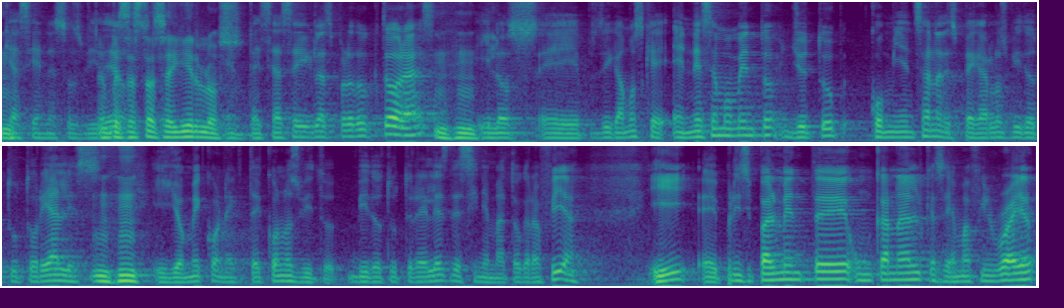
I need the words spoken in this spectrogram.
que hacían esos videos. Empezaste a seguirlos. Empecé a seguir las productoras Ujú. y los, eh, pues digamos que en ese momento YouTube comienzan a despegar los videotutoriales Ujú. y yo me conecté con los video- videotutoriales de cinematografía y eh, principalmente un canal que se llama Film Riot,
